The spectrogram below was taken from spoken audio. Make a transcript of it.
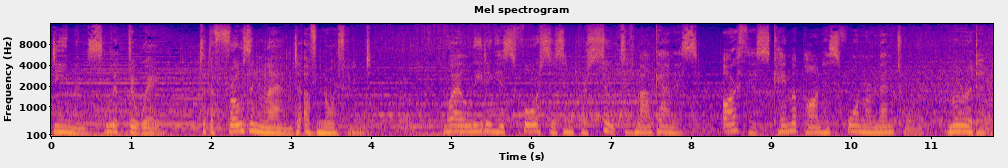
demon slipped away to the frozen land of Northrend. While leading his forces in pursuit of Mal'Ganis, Arthas came upon his former mentor, Muradin,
